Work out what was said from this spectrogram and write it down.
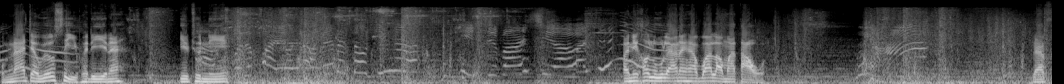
ผมน่าจะเวลสี่พอดีนะยิบชุดนี้อันนี้เขารู้แล้วนะครับว่าเรามาเต่าและโฟ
